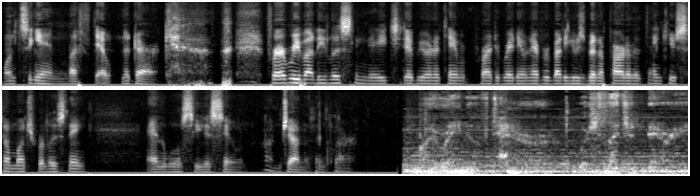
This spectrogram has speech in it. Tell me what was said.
Once again, left out in the dark. for everybody listening to HEW Entertainment Variety Radio and everybody who's been a part of it, thank you so much for listening, and we'll see you soon. I'm Jonathan Clarke. My reign of terror was legendary.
